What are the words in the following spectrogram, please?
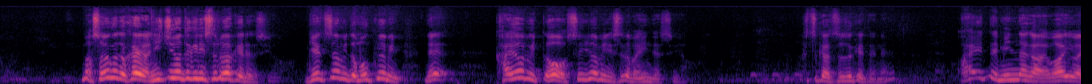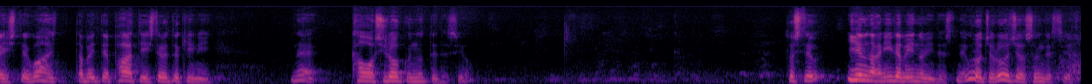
まあそういうことを彼は日常的にするわけですよ。月曜日と木曜日にね火曜日と水曜日にすればいいんですよ。2日続けてね。あえてみんながワイワイしてご飯食べてパーティーしてる時にね顔を白く塗ってですよ。そして家の中にいればいいのにですねうろちょろうちょするんですよ。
